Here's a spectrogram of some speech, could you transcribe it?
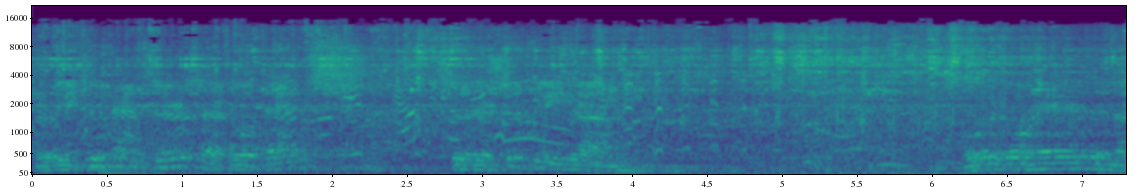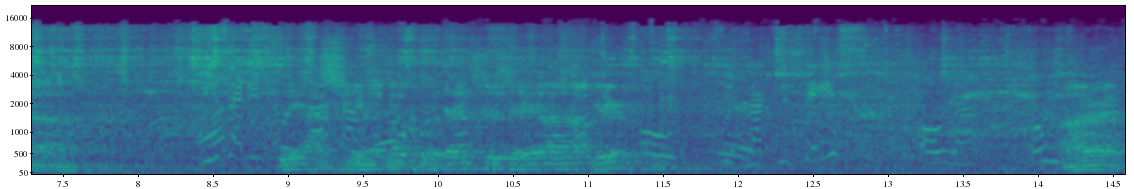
there'll be two dancers that will dance. So there should be, um, we're going to go ahead and uh, we asking a couple of dancers to head on up here. Where? Dr. Chase? Yeah. He's All right.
